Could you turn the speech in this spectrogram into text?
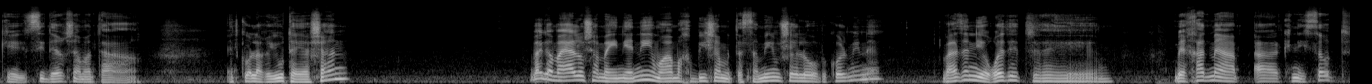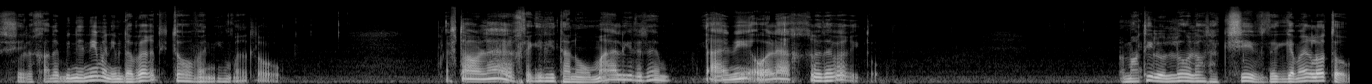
כי סידר שם את, ה... את כל הריהוט הישן. וגם היה לו שם עניינים, הוא היה מחביא שם את הסמים שלו וכל מיני. ואז אני יורדת, ו... באחד מהכניסות של אחד הבניינים, אני מדברת איתו, ואני אומרת לו, איפה אתה הולך? תגיד לי, אתה נורמלי? וזה... אני הולך לדבר איתו. אמרתי לו, לא, לא, תקשיב, זה ייגמר לא טוב.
